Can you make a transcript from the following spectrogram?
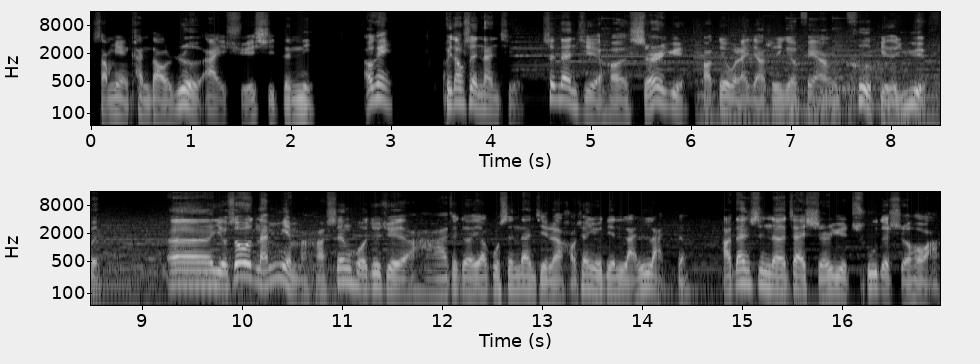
上面看到热爱学习的你，OK，回到圣诞节，圣诞节哈，十二月啊，对我来讲是一个非常特别的月份。呃，有时候难免嘛哈，生活就觉得啊，这个要过圣诞节了，好像有点懒懒的啊。但是呢，在十二月初的时候啊，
